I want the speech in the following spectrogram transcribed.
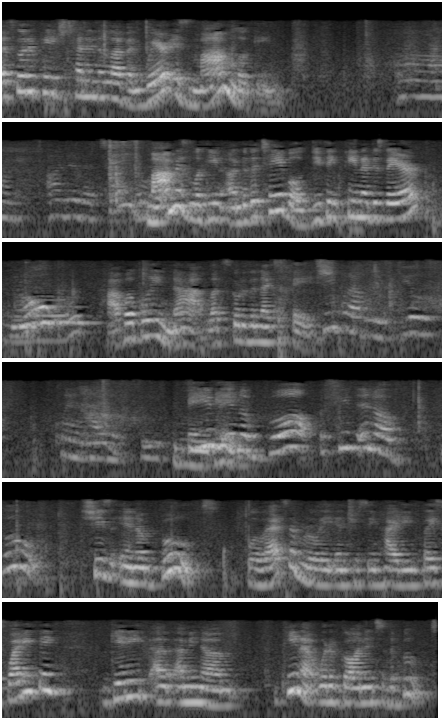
Let's go to page 10 and 11. Where is Mom looking? Um, under the table. Mom is looking under the table. Do you think Peanut is there? No. Probably not. Let's go to the next page. She probably still playing hide and seek. Maybe. She's in a book. She's in a boot. She's in a boot. Well, that's a really interesting hiding place. Why do you think Guinea, uh, I mean, um, Peanut would have gone into the boot?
